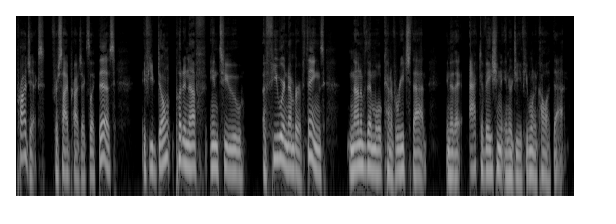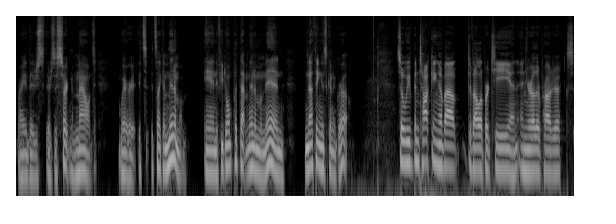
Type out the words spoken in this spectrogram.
projects, for side projects like this, if you don't put enough into a fewer number of things, none of them will kind of reach that, you know, that activation energy, if you want to call it that, right? There's there's a certain amount where it's it's like a minimum. And if you don't put that minimum in, nothing is going to grow. So we've been talking about Developer Tea and, and your other projects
